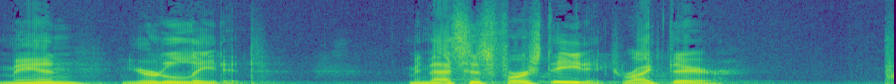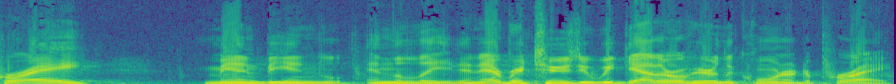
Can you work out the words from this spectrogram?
men, you're to lead it. I mean, that's his first edict right there. Pray, men be in, the lead. And every Tuesday we gather over here in the corner to pray.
